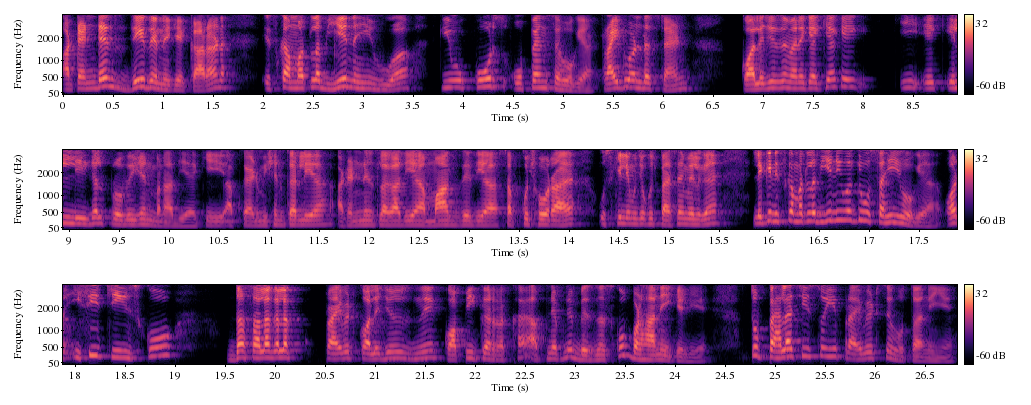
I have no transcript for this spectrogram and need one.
अटेंडेंस दे देने के कारण इसका मतलब ये नहीं हुआ कि वो कोर्स ओपन से हो गया। ट्राई टू अंडरस्टैंड कॉलेजेस में मैंने क्या किया कि एक इलीगल प्रोविज़न बना दिया कि आपका एडमिशन कर लिया अटेंडेंस लगा दिया मार्क्स दे दिया, सब कुछ हो रहा है, उसके लिए मुझे कुछ पैसे मिल गए। लेकिन इसका मतलब ये नहीं हुआ कि वो सही हो गया। और इसी चीज़ को दस अलग अलग प्राइवेट कॉलेजेस ने कॉपी कर रखा है अपने अपने बिज़नेस को बढ़ाने के लिए। तो पहला चीज़ तो ये प्राइवेट से होता नहीं है।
